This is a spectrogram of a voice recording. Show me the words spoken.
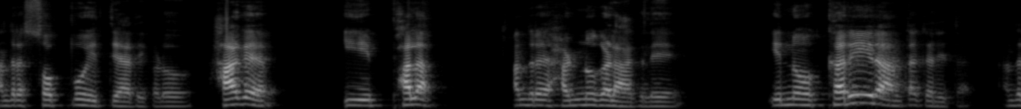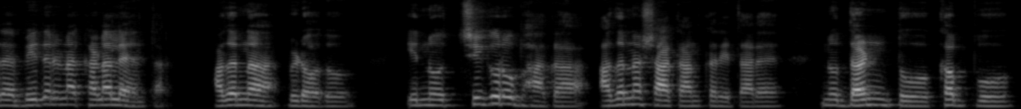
ಅಂದ್ರೆ ಸೊಪ್ಪು ಇತ್ಯಾದಿಗಳು. ಹಾಗೆ ಈ ಫಲ, ಅಂದ್ರೆ ಹಣ್ಣುಗಳಾಗಲಿ, ಇನ್ನು ಕರೀರ ಅಂತ ಕರೀತಾರೆ. ಅಂದ್ರೆ ಬಿದಿರಿನ ಕಣಲೆ ಅಂತಾರೆ. ಅದನ್ನ ಬಿಡೋದು. ಇನ್ನು ಚಿಗುರು ಭಾಗ, ಅದನ್ನ ಶಾಖ ಅಂತ ಕರೀತಾರೆ. ಇನ್ನು ದಂಟು, ಕಬ್ಬು,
